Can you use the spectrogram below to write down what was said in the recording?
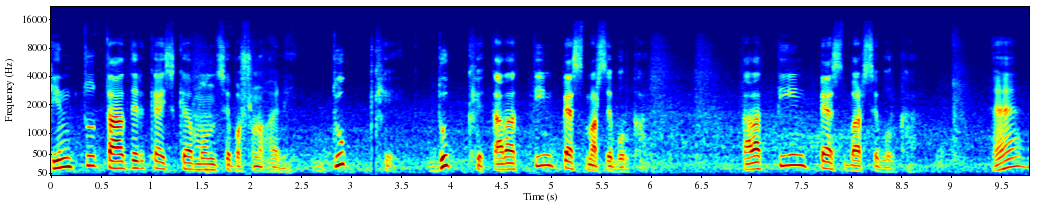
কিন্তু তাদেরকে আজকে মঞ্চে বসানো হয়নি। দুঃখে দুঃখে তারা তিন প্যাচ মারছে বোরখা। তারা তিন প্যাচ মারছে বোরখা। হ্যাঁ?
